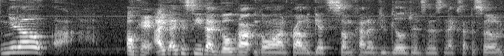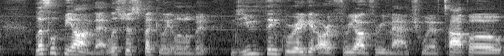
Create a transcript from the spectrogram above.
you know, uh, okay, I, I can see that Gohan, Gohan probably gets some kind of due diligence in this next episode. Let's look beyond that. Let's just speculate a little bit. Do you think we're going to get our three on three match with Toppo,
